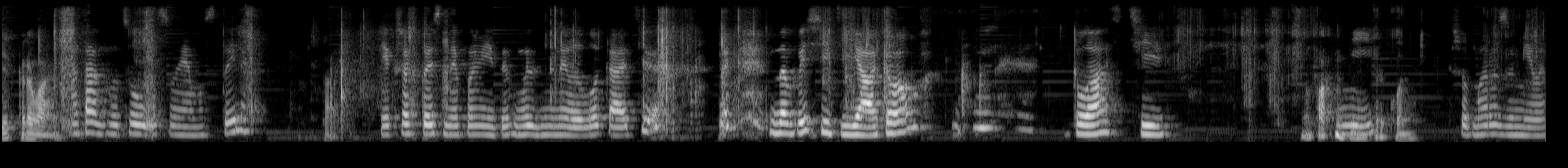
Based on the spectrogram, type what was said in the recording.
Відкриваємо. А так гуцул у своєму стилі. Так. Якщо хтось не помітив, ми змінили локацію. Напишіть, як вам. Клас чи Ну, пахне Ні. прикольно. щоб ми розуміли.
